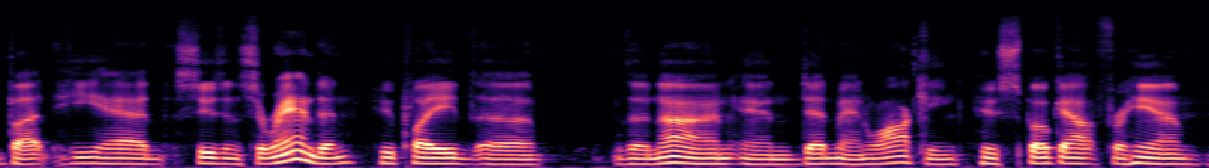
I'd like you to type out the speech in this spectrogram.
but he had Susan Sarandon, who played uh, the nun in Dead Man Walking, who spoke out for him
